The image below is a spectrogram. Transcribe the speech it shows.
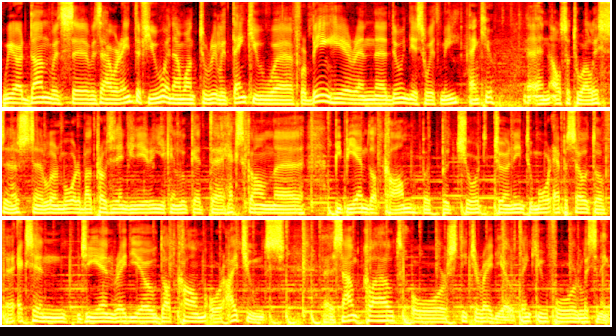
we are done with uh, with our interview, and I want to really thank you uh, for being here and uh, doing this with me. Thank you. And also to our listeners, to learn more about process engineering, you can look at uh, hexagonppm.com, uh, but but sure to turn into more episodes of uh, hxgnradio.com or iTunes, uh, SoundCloud or Stitcher Radio. Thank you for listening.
